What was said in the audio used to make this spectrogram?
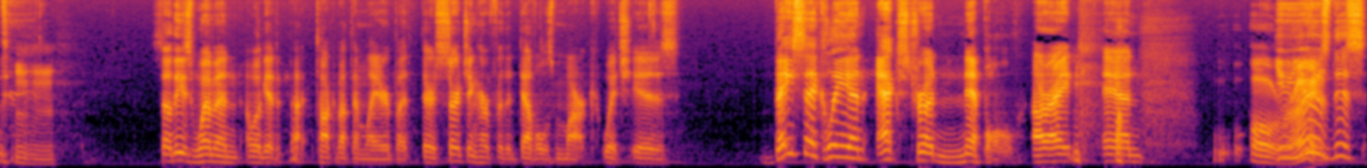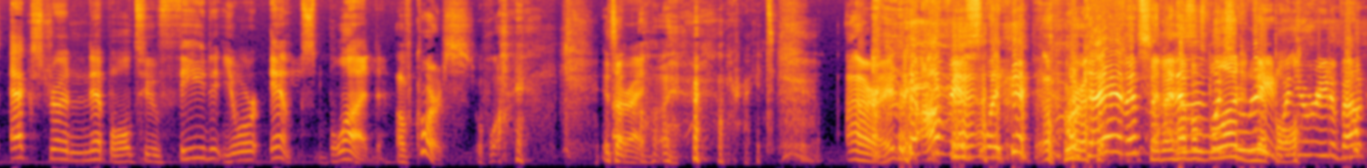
Mm-hmm. So these women, we'll get talk about them later, but they're searching her for the devil's mark, which is basically an extra nipple. All right, and All You right. use this extra nipple to feed your imps blood. Of course. Why? It's All a, right. all right. All right. Obviously. okay, that's So they this have a is blood what you read nipple. when you read about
